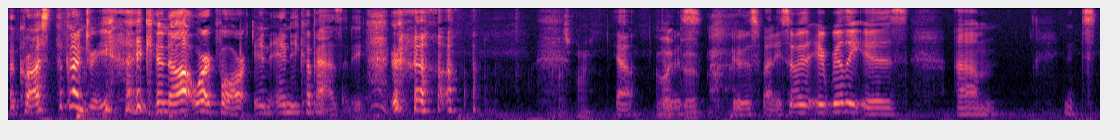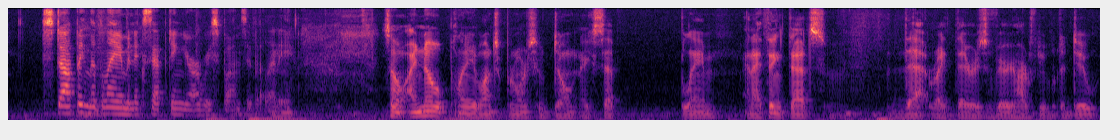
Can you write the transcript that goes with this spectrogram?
across the country, I cannot work for in any capacity. That's fine. Yeah, I like it was, that. It was funny. So it, it really is um, stopping the blame and accepting your responsibility. So I know plenty of entrepreneurs who don't accept blame, and I think that's that right there is very hard for people to do.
